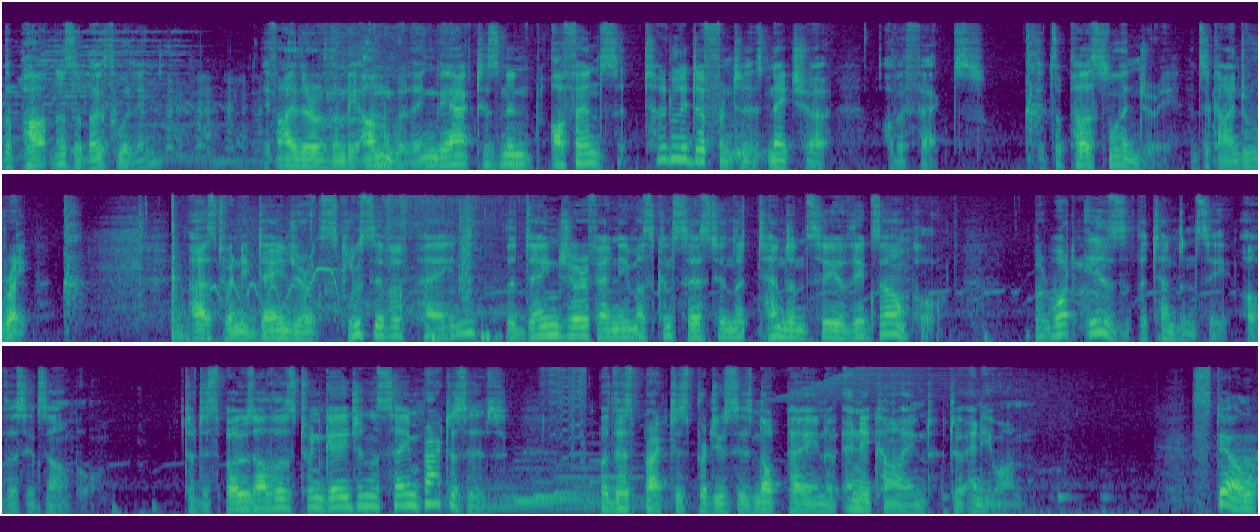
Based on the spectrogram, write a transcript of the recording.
The partners are both willing, if either of them be unwilling, the act is an offence totally different in its nature of effects. It's a personal injury. It's a kind of rape. As to any danger exclusive of pain, the danger, if any, must consist in the tendency of the example. But what is the tendency of this example? To dispose others to engage in the same practices. But this practice produces not pain of any kind to anyone. Still,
